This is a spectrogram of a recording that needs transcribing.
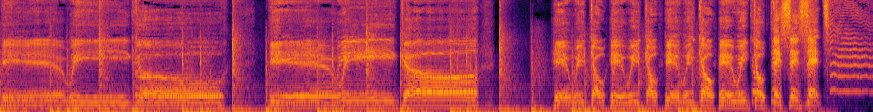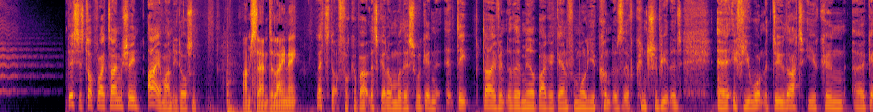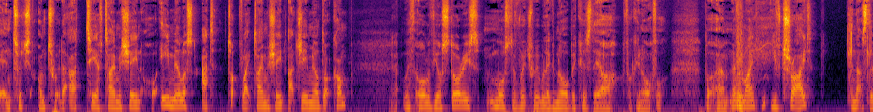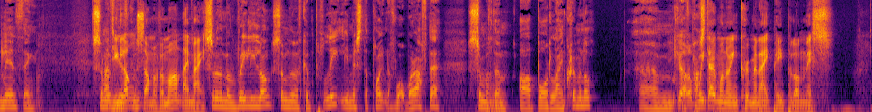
Here we go. Here we go. Here we go. Here we go. Here we go. Here we go. This is it. This is Top Flight Time Machine. I am Andy Dawson. I'm Sam Delaney. Let's not fuck about. Let's get on with this. We're getting a deep dive into the mailbag again from all you cunters that have contributed. Uh, if you want to do that, you can uh, get in touch on Twitter at TF Time Machine or email us at topflighttimemachine at gmail.com with all of your stories, most of which we will ignore because they are fucking awful. But um, never mind. You've tried, and that's the main thing. Some Bloody you long, some of them, aren't they, mate? Some of them are really long. Some of them have completely missed the point of what we're after. Some of them are borderline criminal. Um, got- we don't want to incriminate people on this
